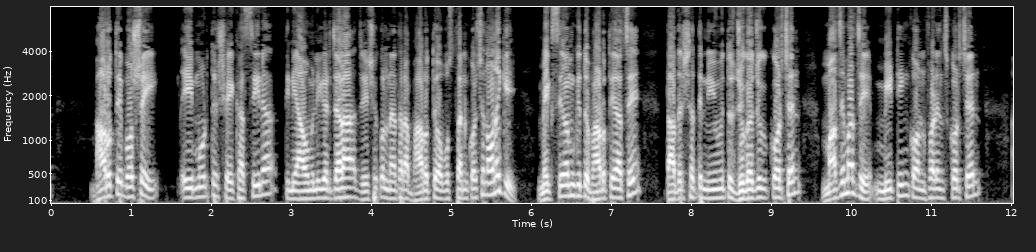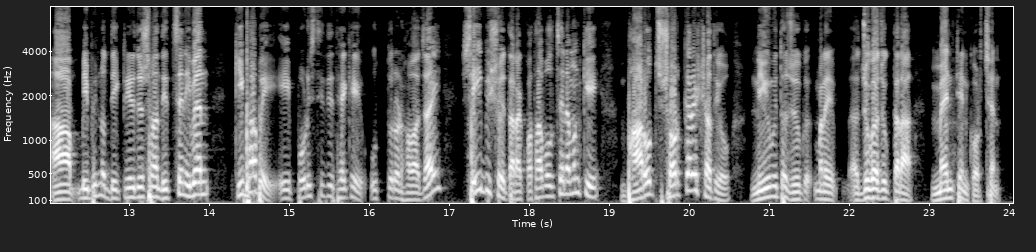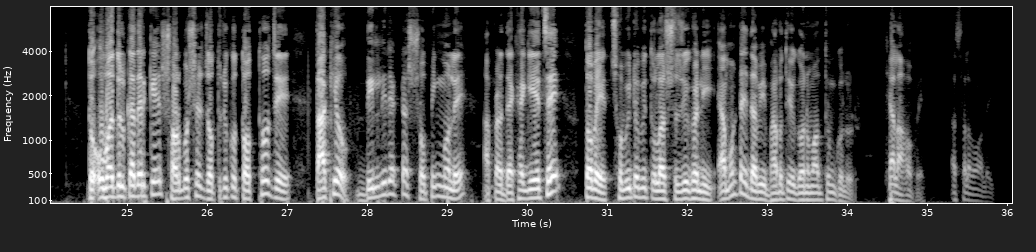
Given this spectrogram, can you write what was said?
ভারতে বসেই এই মুহূর্তে শেখ হাসিনা, তিনি আওয়ামী লীগের যারা, যে সকল নেতারা ভারতে অবস্থান করছেন, অনেকেই ম্যাক্সিমাম কিন্তু ভারতে আছে, তাদের সাথে নিয়মিত যোগাযোগ করছেন, মাঝে মাঝে মিটিং কনফারেন্স করছেন বিভিন্ন দিক নির্দেশনা দিচ্ছেন। ইভেন কীভাবে এই পরিস্থিতি থেকে উত্তরণ হওয়া যায়, সেই বিষয়ে তারা কথা বলছেন, এমনকি ভারত সরকারের সাথেও নিয়মিত মানে যোগাযোগ তারা মেনটেন করছেন। তো ওবায়দুল কাদেরকে সর্বশেষ যতটুকু তথ্য যে তাকেও দিল্লির একটা শপিং মলে আপনার দেখা গিয়েছে। তবে ছবি টবি তোলার সুযোগ হয়নি, এমনটাই দাবি ভারতীয় গণমাধ্যমগুলোর। খেলা হবে। আসসালামু আলাইকুম।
